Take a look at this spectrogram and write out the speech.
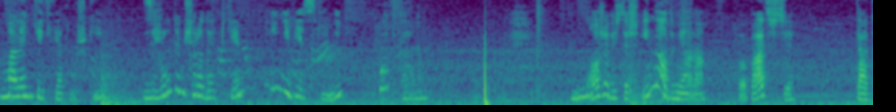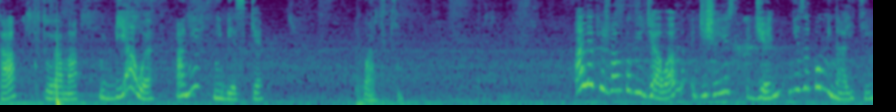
maleńkie kwiatuszki z żółtym środeczkiem i niebieskimi płatkami. Może być też inna odmiana. Popatrzcie. Taka, która ma białe, a nie niebieskie płatki. Ale jak już Wam powiedziałam, dzisiaj jest dzień niezapominajki.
